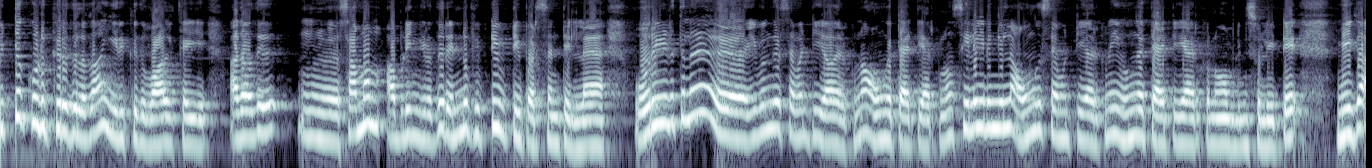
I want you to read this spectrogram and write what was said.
விட்டு கொடுக்கறதுல தான் இருக்குது வாழ்க்கை. அதாவது சமம் அப்படிங்கிறது ரெண்டு ஃபிஃப்டி ஃபிஃப்டி பர்சன்ட் இல்லை. ஒரு இடத்துல இவங்க செவன்ட்டியாக இருக்கணும் அவங்க தேர்ட்டியாக இருக்கணும். சில இடங்களில் அவங்க செவன்ட்டியாக இருக்கணும் இவங்க தேர்ட்டியாக இருக்கணும் அப்படின்னு சொல்லிட்டு மிக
